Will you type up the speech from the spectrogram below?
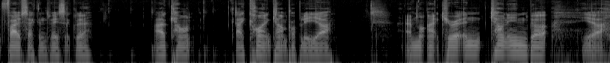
five seconds basically. I can't, I can't count properly. Yeah, I'm not accurate in counting, but yeah.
